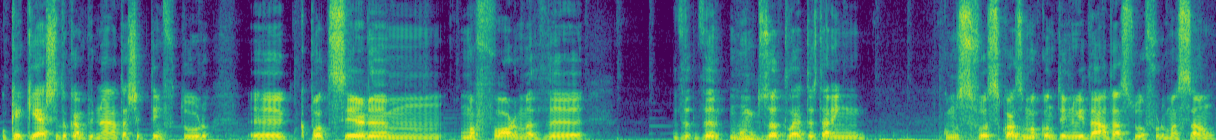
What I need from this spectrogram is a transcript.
o que é que acha do campeonato? Acha que tem futuro? Eh, que pode ser hum, uma forma de, de, de muitos atletas estarem como se fosse quase uma continuidade à sua formação,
